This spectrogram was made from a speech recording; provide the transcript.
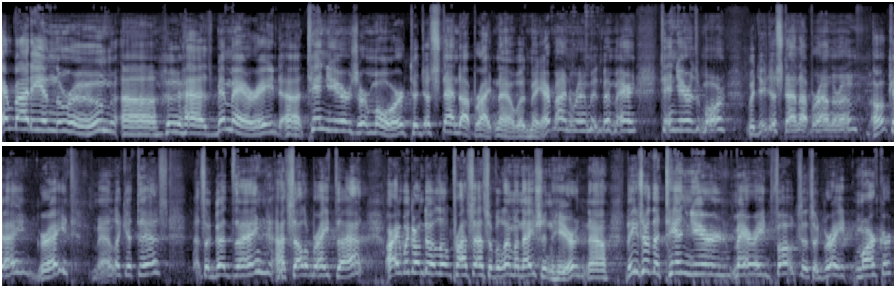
everybody in the room uh, who has been married uh, 10 years or more to just stand up right now with me. Everybody in the room who's been married 10 years or more, would you just stand up around the room? Okay, great. Man, look at this. That's a good thing. I celebrate that. All right, we're going to do a little process of elimination here. Now, these are the 10 year married folks. It's a great marker.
